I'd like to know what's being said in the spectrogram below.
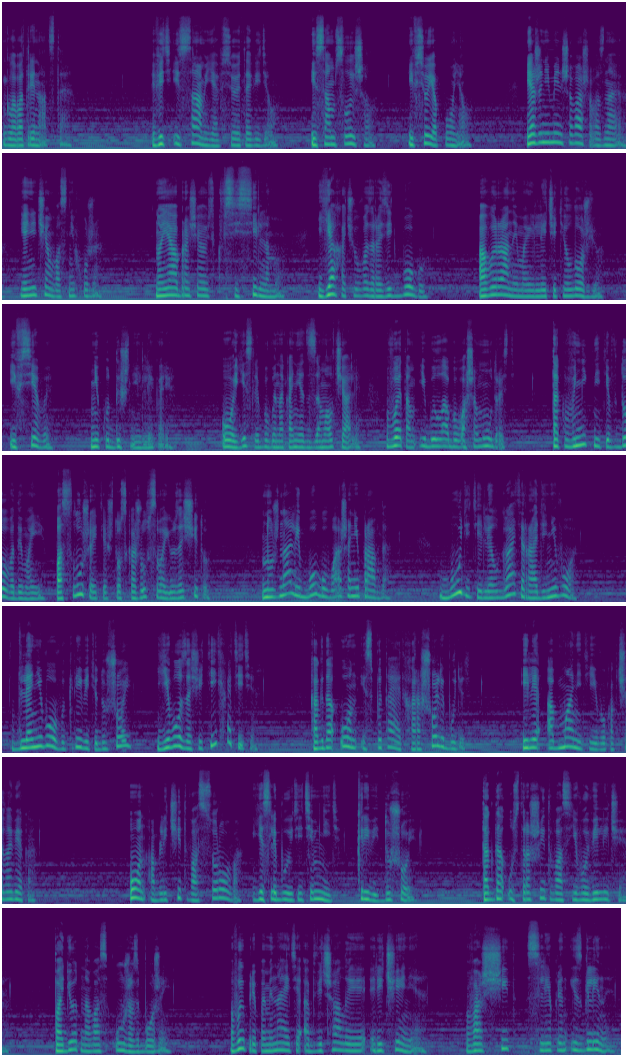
глава 13. Ведь и сам я все это видел, и сам слышал, и все я понял. Я же не меньше вашего знаю, я ничем вас не хуже. Но я обращаюсь к всесильному, я хочу возразить Богу, а вы раны мои лечите ложью, и все вы никудышние лекари. О, если бы вы наконец замолчали, в этом и была бы ваша мудрость. Так вникните в доводы мои, послушайте, что скажу в свою защиту. Нужна ли Богу ваша неправда? Будете ли лгать ради Него? Для Него вы кривите душой, Его защитить хотите? Когда Он испытает, хорошо ли будет? Или обманете Его как человека? Он обличит вас сурово, если будете темнить, кривить душой. Тогда устрашит вас Его величие – падет на вас ужас Божий. Вы припоминаете обветшалые речения. Ваш щит слеплен из глины.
